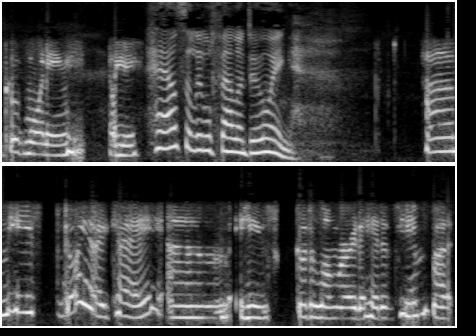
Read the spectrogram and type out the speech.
Good morning. How How's the little fella doing? Um, he's going okay. Um, he's got a long road ahead of him, but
